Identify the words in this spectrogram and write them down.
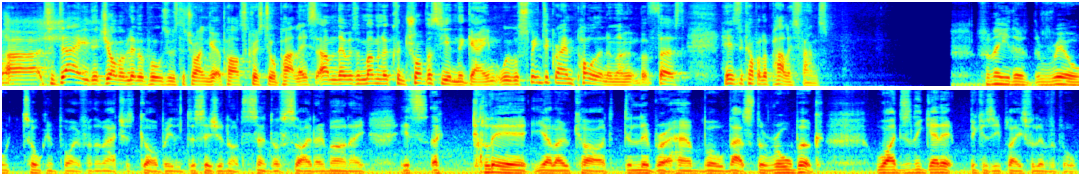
Uh, today, the job of Liverpool's was to try and get past Crystal Palace. Um, there was a moment of controversy in the game. We will speak to Graham Poll in a moment, but first, here's a couple of Palace fans. For me, the, the real talking point from the match has got to be the decision not to send off Sadio Mane. It's a clear yellow card, deliberate handball. That's the rule book. Why doesn't he get it? Because he plays for Liverpool.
